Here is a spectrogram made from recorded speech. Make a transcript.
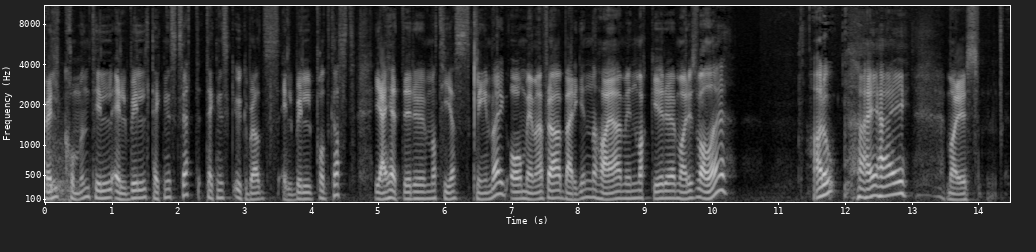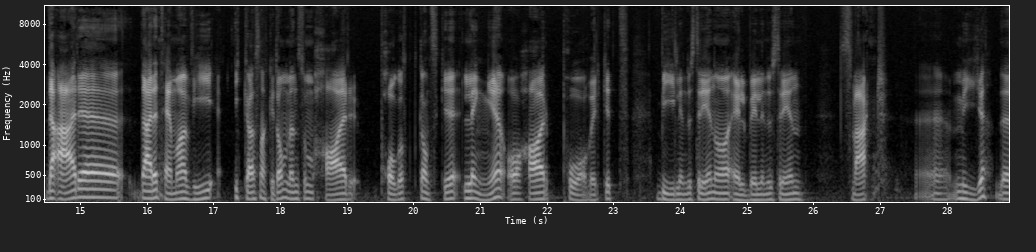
Velkommen til Elbil teknisk sett, Teknisk Ukeblads elbilpodkast. Jeg heter Mathias Klingenberg, og med meg fra Bergen har jeg min makker Marius Valle. Hallo. Hei, hei. Marius, det er, eh, det er et tema vi ikke har snakket om, men som har pågått ganske lenge og har påvirket bilindustrien og elbilindustrien svært eh, mye det,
